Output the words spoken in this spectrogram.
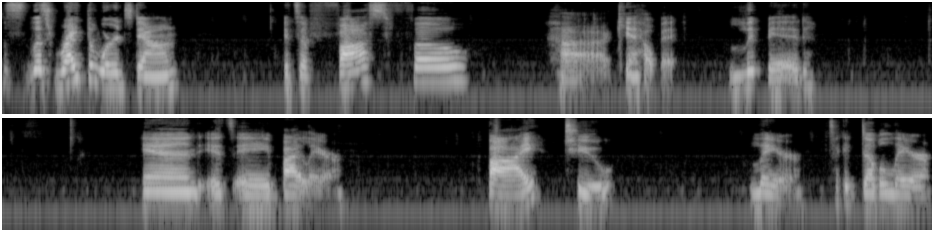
Let's, let's write the words down. It's a phospho, can't help it, lipid, and it's a bilayer. Bi, two, layer. It's like a double layer.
